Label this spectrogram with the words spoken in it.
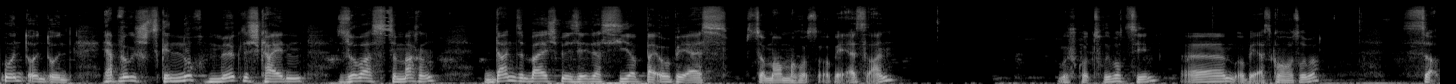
Und, und, und. Ihr habt wirklich genug Möglichkeiten, sowas zu machen. Dann zum Beispiel seht ihr das hier bei OBS. So, machen wir kurz OBS an. Muss ich kurz rüberziehen. Ähm, OBS, kommen wir kurz rüber. So,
